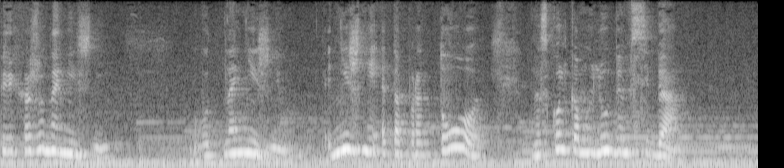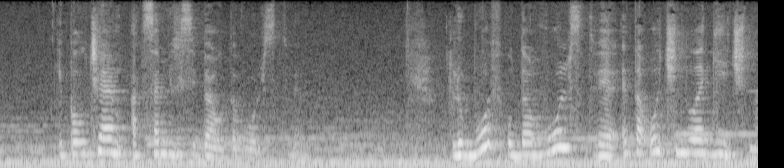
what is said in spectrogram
перехожу на нижний. Вот на нижнем Нижний – это про то, насколько мы любим себя и получаем от самих себя удовольствие. Любовь, удовольствие – это очень логично.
